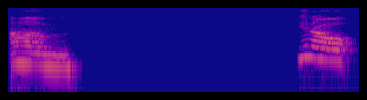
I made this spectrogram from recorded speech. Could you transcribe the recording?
Um, you know,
